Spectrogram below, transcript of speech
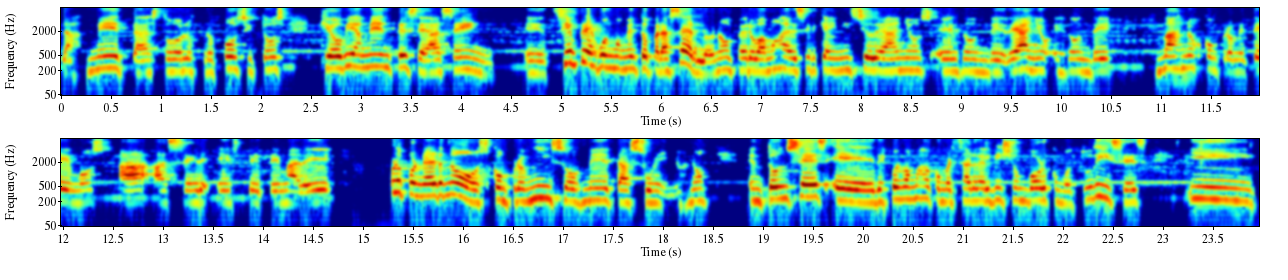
las metas, todos los propósitos, que obviamente se hacen, eh, siempre es buen momento para hacerlo, ¿no? Pero vamos a decir que a inicio de años es donde, de año es donde más nos comprometemos a hacer este tema de proponernos compromisos, metas, sueños, ¿no? Entonces, eh, después vamos a conversar del Vision Board, como tú dices, y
